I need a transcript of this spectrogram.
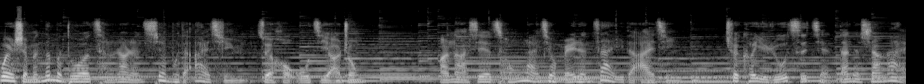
为什么那么多曾让人羡慕的爱情最后无疾而终，而那些从来就没人在意的爱情，却可以如此简单的相爱？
